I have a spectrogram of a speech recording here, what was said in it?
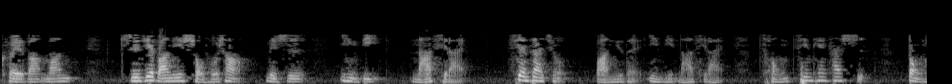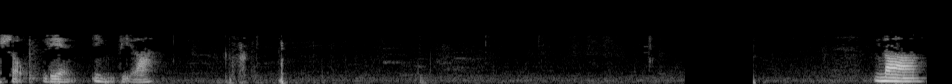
可以把毛直接把你手头上那支。硬币拿起来，现在就把你的硬币拿起来，从今天开始动手练硬笔啦。那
